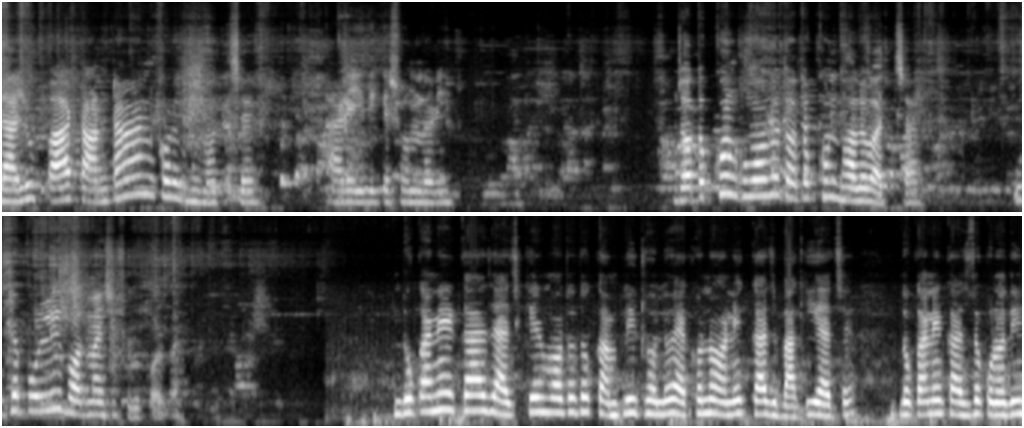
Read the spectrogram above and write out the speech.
লালু পা টান টান করে ঘুমোচ্ছে। আর এইদিকে সুন্দরী। যতক্ষণ ঘুমাবে ততক্ষণ ভালো বাচ্চা। উঠে পড়লেই বদমাইশি শুরু করবে। দোকানের কাজ আজকের মতো তো কমপ্লিট হলো এখনও অনেক কাজ বাকি আছে। দোকানের কাজ তো কোনো দিন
